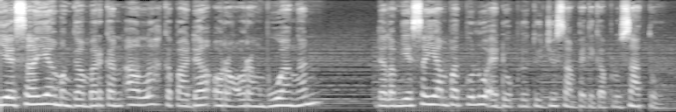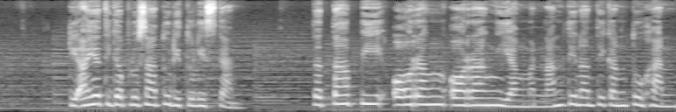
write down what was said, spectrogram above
Yesaya menggambarkan Allah kepada orang-orang buangan dalam Yesaya 40 ayat 27 sampai 31. Di ayat 31 dituliskan, "Tetapi orang-orang yang menanti-nantikan Tuhan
